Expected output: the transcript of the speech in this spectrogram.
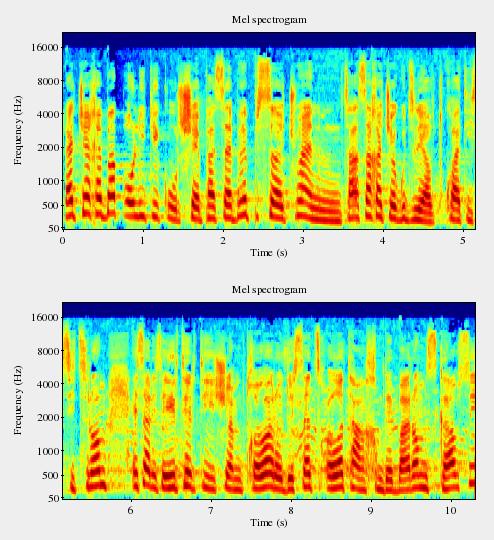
რაც შეეხება პოლიტიკურ შეფასებებს, ჩვენ სასახად შეგვიძლია ვთქვათ ისიც, რომ ეს არის ერთ-ერთი შემთხვევა, როდესაც ყველა თანხმდება, რომ მსგავსი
